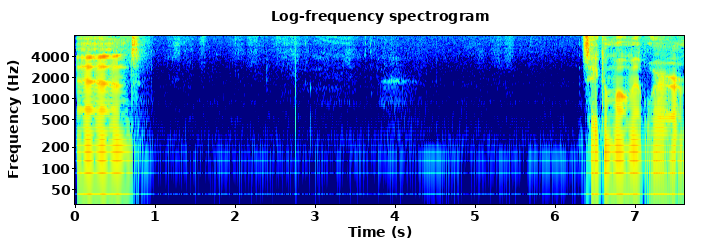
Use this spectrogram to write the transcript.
And take a moment where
